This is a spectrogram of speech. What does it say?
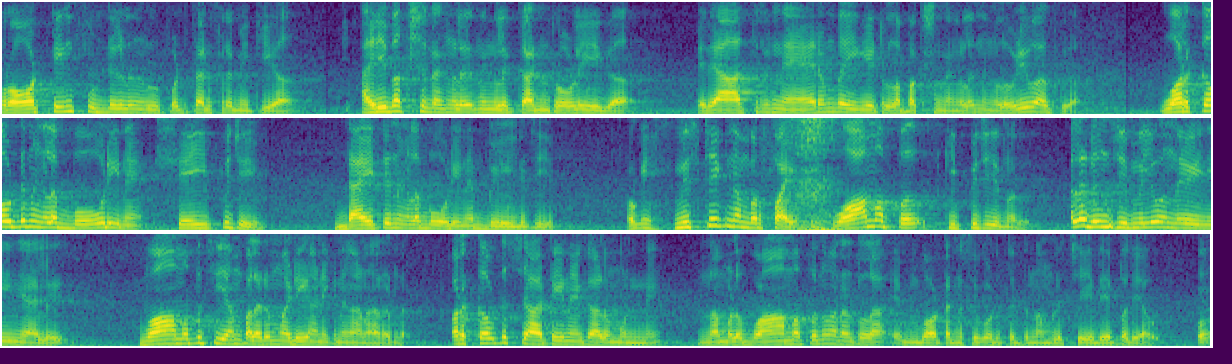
പ്രോട്ടീൻ ഫുഡുകൾ ഉൾപ്പെടുത്താൻ ശ്രമിക്കുക. അരിഭക്ഷണങ്ങൾ നിങ്ങൾ കൺട്രോൾ ചെയ്യുക. രാത്രി നേരം വൈകിട്ടുള്ള ഭക്ഷണങ്ങൾ നിങ്ങൾ ഒഴിവാക്കുക. വർക്കൗട്ട് നിങ്ങളുടെ ബോഡീനെ ഷേപ്പ് ചെയ്യും. ഡയറ്റ് നിങ്ങളുടെ ബോഡീനെ ബിൽഡ് ചെയ്യും. Okay mistake number five warmup skip ചെയ്യുന്നത്. പലരും ജിമ്മിൽ വന്നു കഴിഞ്ഞ് കഴിഞ്ഞാൽ വാമപ്പ് ചെയ്യാൻ പലരും മടി കാണിക്കുന്ന കാണാറുണ്ട്. വർക്കൗട്ട് സ്റ്റാർട്ട് ചെയ്യുന്നതിനേക്കാളും മുന്നേ നമ്മൾ വാമപ്പ് എന്ന് പറഞ്ഞിട്ടുള്ള ഇമ്പോർട്ടൻസ് കൊടുത്തിട്ട് നമ്മൾ ചെയ്തേ പതിയാവും. അപ്പോൾ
